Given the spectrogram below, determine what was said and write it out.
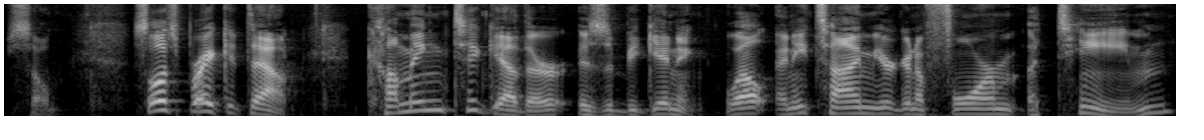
So, so let's break it down. Coming together is a beginning. Well, anytime you're going to form a team,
